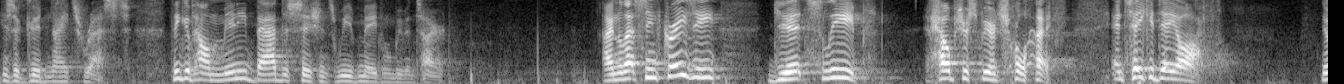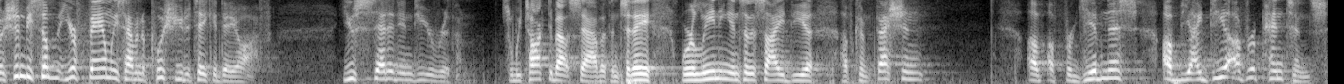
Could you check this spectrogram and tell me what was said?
is a good night's rest. Think of how many bad decisions we've made when we've been tired. I know that seems crazy. Get sleep. It helps your spiritual life. And take a day off. You know, it shouldn't be something that your family's having to push you to take a day off. You set it into your rhythm. So we talked about Sabbath, and today we're leaning into this idea of confession, of, of forgiveness, of the idea of repentance,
